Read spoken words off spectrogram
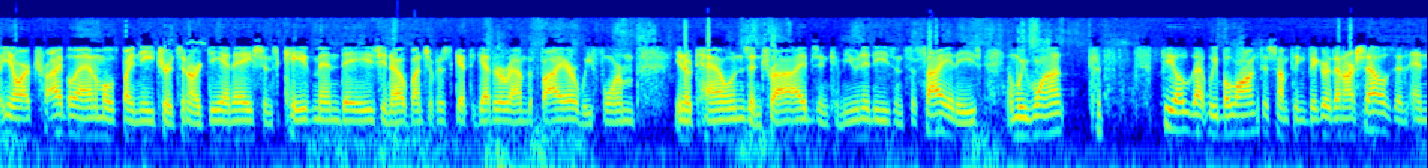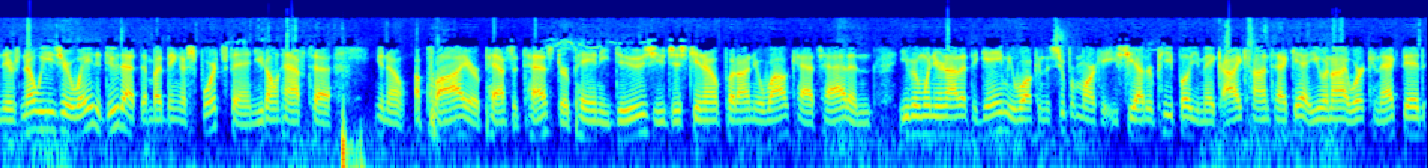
you know, are tribal animals by nature. It's in our DNA since cavemen days. You know, a bunch of us get together around the fire. We form, you know, towns and tribes and communities and societies, and we want to feel that we belong to something bigger than ourselves and and there's no easier way to do that than by being a sports fan. You don't have to you know apply or pass a test or pay any dues. You just you know put on your wildcats hat and even when you're not at the game you walk in the supermarket you see other people you make eye contact. Yeah you and I we're connected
